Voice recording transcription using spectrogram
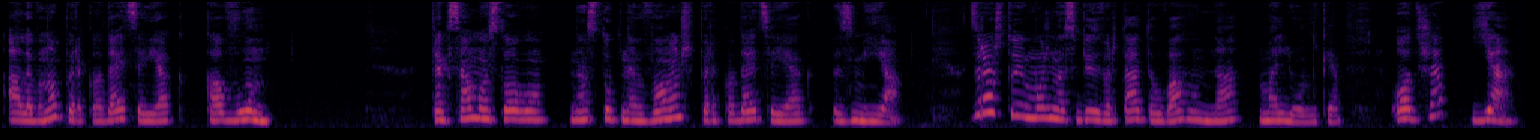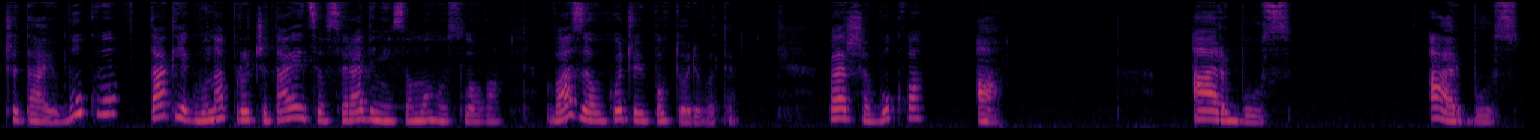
але воно перекладається як кавун. Так само слово наступне ванш перекладається як змія. Зрештою, можна собі звертати увагу на малюнки. Отже, я читаю букву так, як вона прочитається всередині самого слова. Вас заохочую повторювати. Перша буква А. Арбуз. Арбуз.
